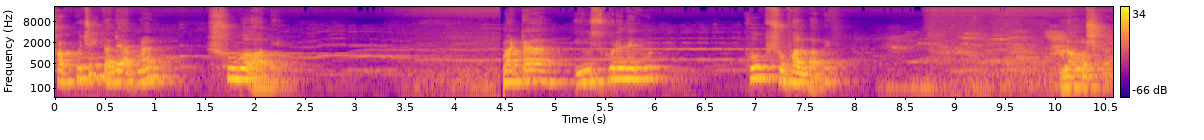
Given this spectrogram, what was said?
সব কিছুই তাহলে আপনার শুভ হবে। নাম্বারটা ইউজ করে দেখুন, খুব সুফল পাবে নমস্কার।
